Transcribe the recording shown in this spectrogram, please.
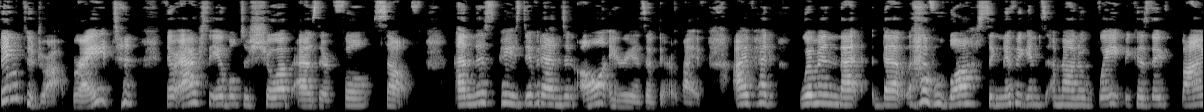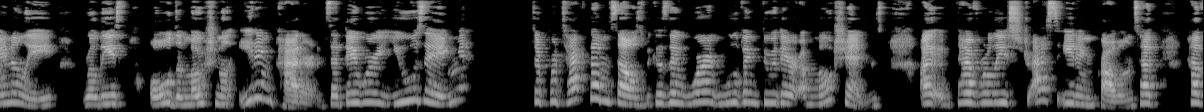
thing to drop, right? they're actually able to show up as their full self. And this pays dividends in all areas of their life. I've had women that that have lost significant amount of weight because they finally released old emotional eating patterns that they were using to protect themselves because they weren't moving through their emotions. I have really stress eating problems, have have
